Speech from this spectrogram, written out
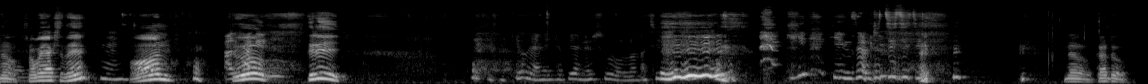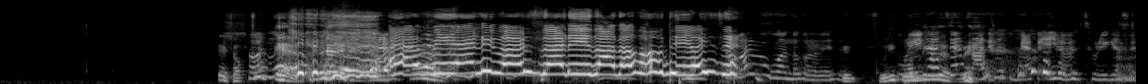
নাও সবাই একসাথে অন টু থ্রি কেউ জানি হ্যাপি অ্যানিভার্সারি বলল না কি কি ইনসাল্ট ছি ছি ছি নাও কাটো এই সব সবাই চুপ মুখ- কে হ্যাপি অ্যানিভার্সারি দাদা বন্ধ করে রয়েছে ছুরি কোন দিকে হচ্ছে যাচ্ছে? কাছে ব্যাক এইভাবে ছুরি গেছে।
